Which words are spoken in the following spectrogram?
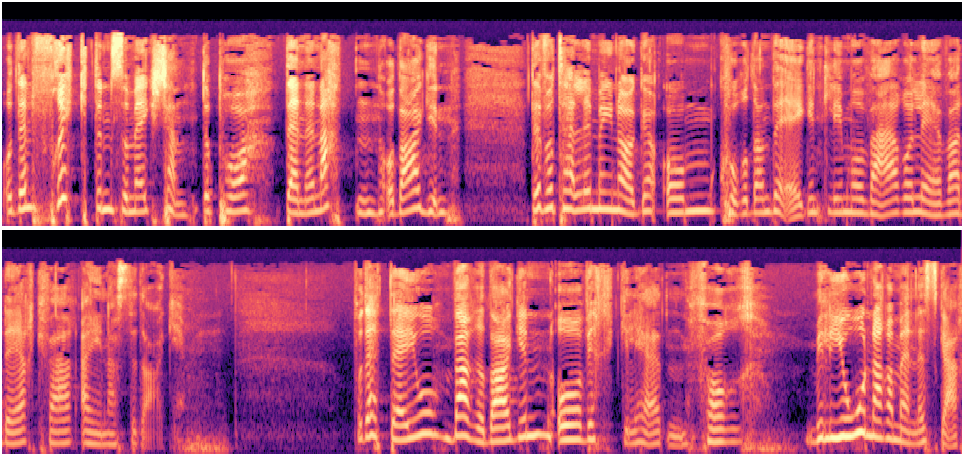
Og den frykten som jeg kjente på denne natten og dagen, det forteller meg noe om hvordan det egentlig må være å leve der hver eneste dag. For dette er jo hverdagen og virkeligheten for millioner av mennesker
